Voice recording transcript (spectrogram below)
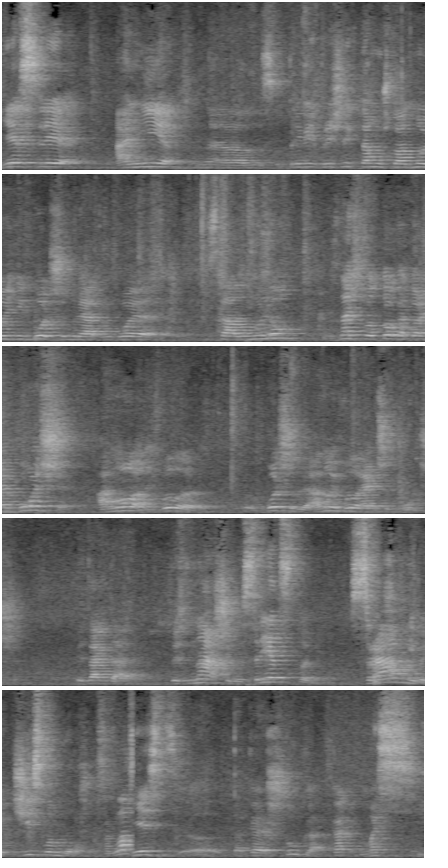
Если они э, пришли к тому, что одно из них больше нуля, а другое стало нулем, значит вот то, которое больше, оно было больше нуля, оно и было раньше больше. И так далее. То есть нашими средствами сравнивать числа можно. Согласны? Есть э, такая штука, как массив.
